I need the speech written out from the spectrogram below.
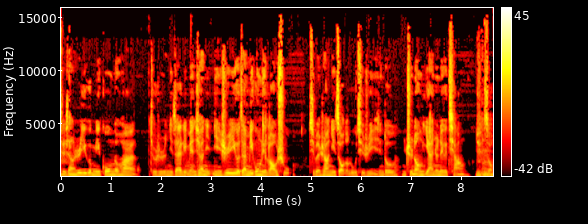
就像是一个迷宫的话，就是你在里面，像你你是一个在迷宫里老鼠，基本上你走的路其实已经都你只能沿着那个墙去走。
